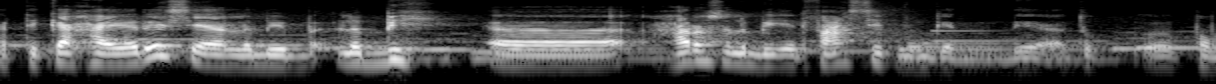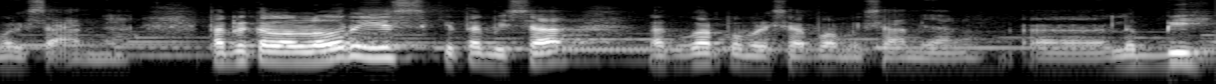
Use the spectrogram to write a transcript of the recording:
ketika high risk ya lebih lebih eh, harus lebih invasif mungkin di, untuk eh, pemeriksaannya. Tapi kalau low risk kita bisa lakukan pemeriksaan-pemeriksaan yang eh, lebih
